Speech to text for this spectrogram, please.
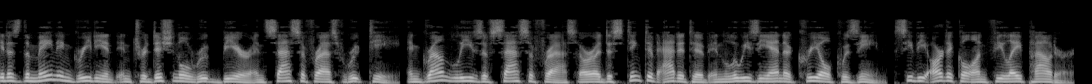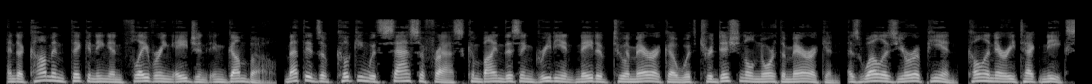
It is the main ingredient in traditional root beer and sassafras root tea, and ground leaves of sassafras are a distinctive additive in Louisiana Creole cuisine. See the article on filet powder, and a common thickening and flavoring agent in gumbo. Methods of cooking with sassafras combine this ingredient native to America with traditional North American, as well as European, culinary techniques,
